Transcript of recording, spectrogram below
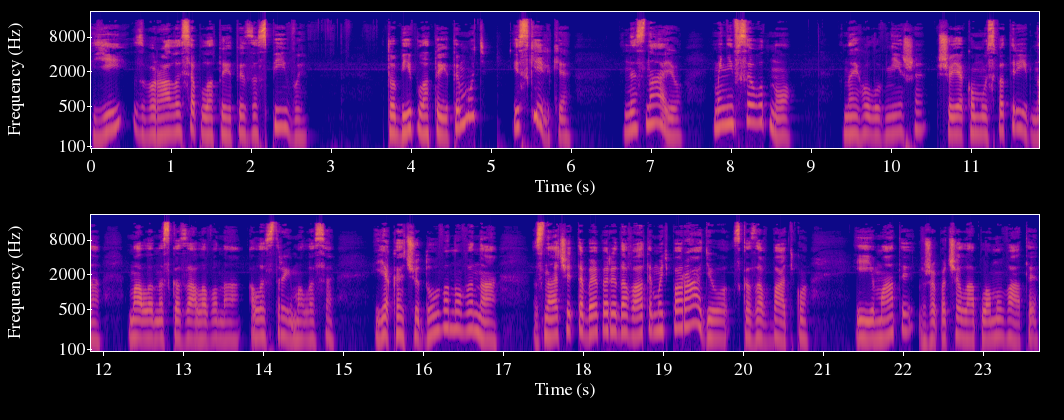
Їй збиралися платити за співи. Тобі платитимуть? І скільки? Не знаю, мені все одно. Найголовніше, що я комусь потрібна, мало не сказала вона, але стрималася. Яка чудова новина. Значить, тебе передаватимуть по радіо, сказав батько. Її мати вже почала планувати.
